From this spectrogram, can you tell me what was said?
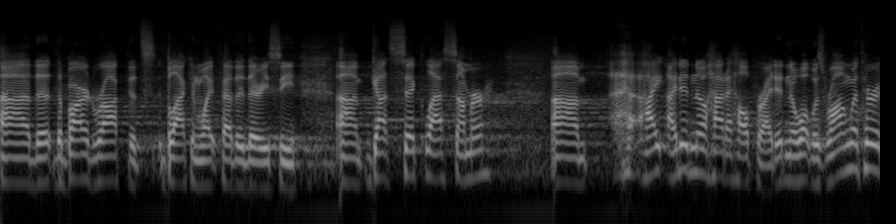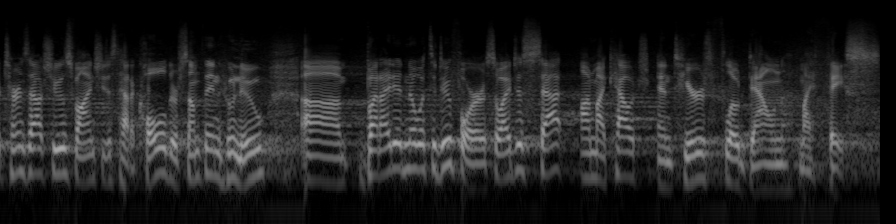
uh, the, the barred rock that's black and white feathered there you see, um, got sick last summer, um, I, I, didn't know how to help her. I didn't know what was wrong with her. It turns out she was fine. She just had a cold or something. Who knew? Um, but I didn't know what to do for her. So I just sat on my couch and tears flowed down my face.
